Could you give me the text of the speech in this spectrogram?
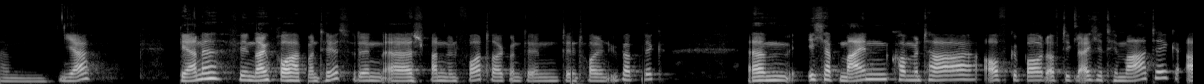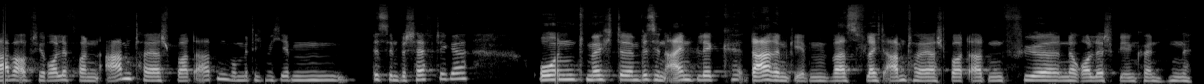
Ähm, ja, gerne. Vielen Dank, Frau Hartmann-Thees, für den äh, spannenden Vortrag und den, den tollen Überblick. Ähm, ich habe meinen Kommentar aufgebaut auf die gleiche Thematik, aber auf die Rolle von Abenteuersportarten, womit ich mich eben ein bisschen beschäftige und möchte ein bisschen Einblick darin geben, was vielleicht Abenteuersportarten für eine Rolle spielen könnten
